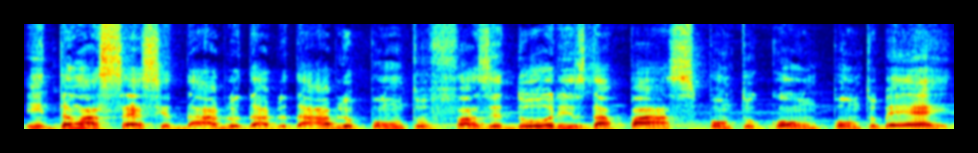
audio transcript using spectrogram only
Então acesse www.fazedoresdapaz.com.br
